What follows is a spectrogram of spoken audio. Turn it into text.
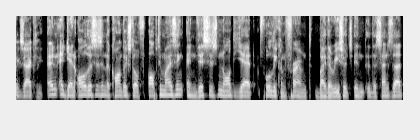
Exactly. And again, all this is in the context of optimizing, and this is not yet fully confirmed by the research in, in the sense that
